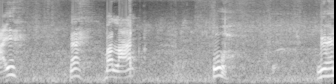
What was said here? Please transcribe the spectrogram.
ายนะบ้านล้าง โอ้เหนื่อย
